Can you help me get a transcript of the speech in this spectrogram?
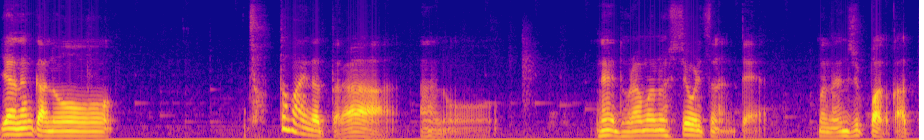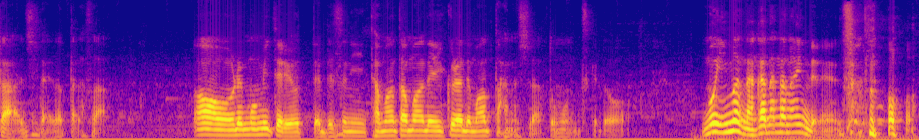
いやなんかあのちょっと前だったらあのねドラマの視聴率なんて、まあ、何十パーとかあった時代だったらさああ俺も見てるよって別にたまたまでいくらでもあった話だと思うんですけどもう今なかなかないんでね その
